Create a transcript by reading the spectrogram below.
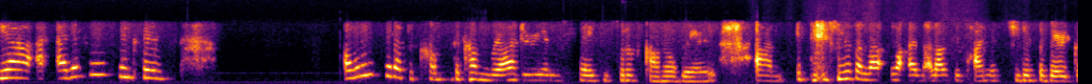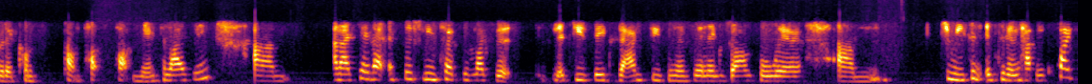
Yeah, I, I definitely think there's. I wouldn't say that the, com- the camaraderie in the space has sort of gone away. Um, it, feels a lot, a lot of the time that students are very good at compartmentalizing. Um, and I say that especially in terms of like the, let's use the exam season as an example where um, recent incident happened quite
